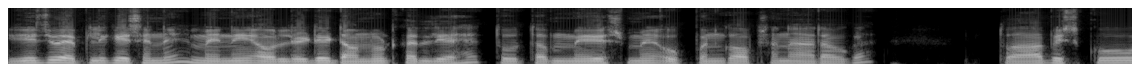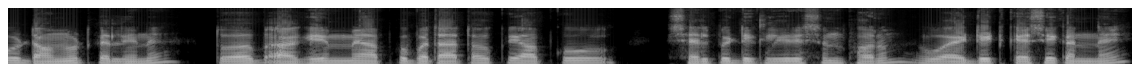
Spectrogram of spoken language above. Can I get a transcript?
ये जो एप्लीकेशन है, मैंने ऑलरेडी डाउनलोड कर लिया है तो तब मैं इसमें ओपन का ऑप्शन आ रहा होगा। तो आप इसको डाउनलोड कर लेना है। तो अब आगे मैं आपको बताता हूँ कि आपको सेल्फ डिक्लेरेशन फॉर्म वो एडिट कैसे करना है।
